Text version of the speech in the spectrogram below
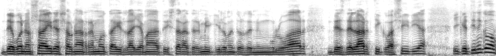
de Buenos Aires a una remota isla llamada Tristana a 3.000 kilómetros de ningún lugar, desde el Ártico a Siria, y que tiene como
